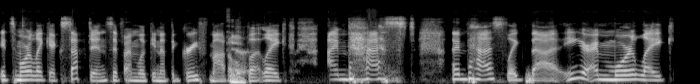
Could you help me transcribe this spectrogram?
It's more like acceptance if I'm looking at the grief model, yeah. but like I'm past, I'm past like that anger. I'm more like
